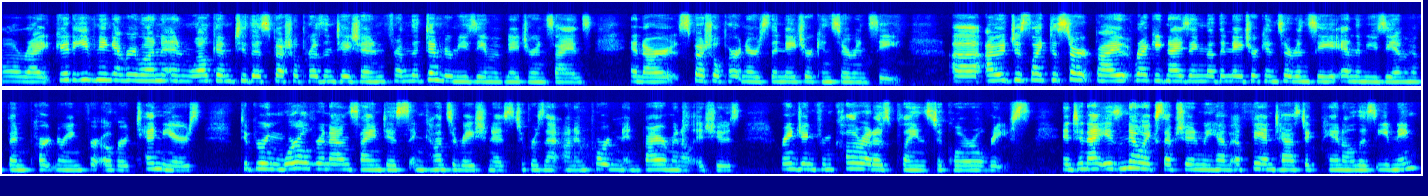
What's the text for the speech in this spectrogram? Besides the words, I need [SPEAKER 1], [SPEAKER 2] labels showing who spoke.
[SPEAKER 1] All right, good evening everyone and welcome to this special presentation from the Denver Museum of Nature and Science and our special partners, the Nature Conservancy. Uh, I would just like to start by recognizing that the Nature Conservancy and the museum have been partnering for over 10 years to bring world-renowned scientists and conservationists to present on important environmental issues ranging from Colorado's plains to coral reefs. And tonight is no exception. We have a fantastic panel this evening.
